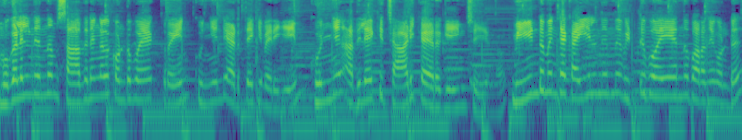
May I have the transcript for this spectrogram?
മുകളിൽ നിന്നും സാധനങ്ങൾ കൊണ്ടുപോയ ക്രെയിൻ കുഞ്ഞിന്റെ അടുത്തേക്ക് വരികയും കുഞ്ഞ് അതിലേക്ക് ചാടി കയറുകയും ചെയ്യുന്നു. വീണ്ടും എന്റെ കയ്യിൽ നിന്ന് വിട്ടുപോയേ എന്ന് പറഞ്ഞുകൊണ്ട്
